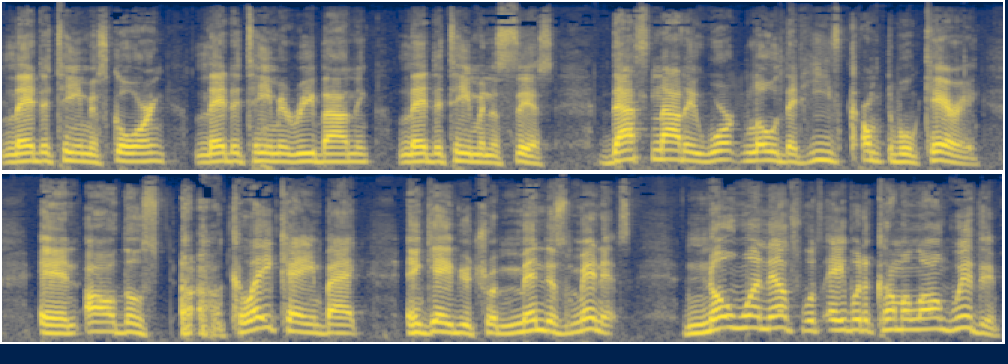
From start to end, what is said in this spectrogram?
led the team in scoring, led the team in rebounding, led the team in assists. That's not a workload that he's comfortable carrying. And although Klay came back and gave you tremendous minutes, no one else was able to come along with him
